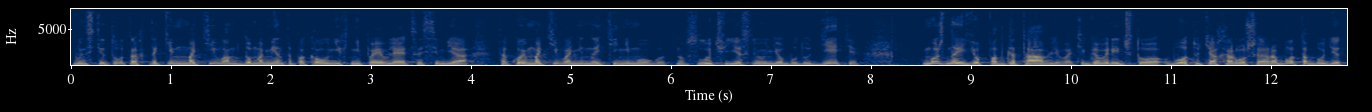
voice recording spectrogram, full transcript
в институтах, таким мотивом до момента, пока у них не появляется семья, такой мотив они найти не могут. Но в случае, если у нее будут дети, можно ее подготавливать и говорить, что вот у тебя хорошая работа будет,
